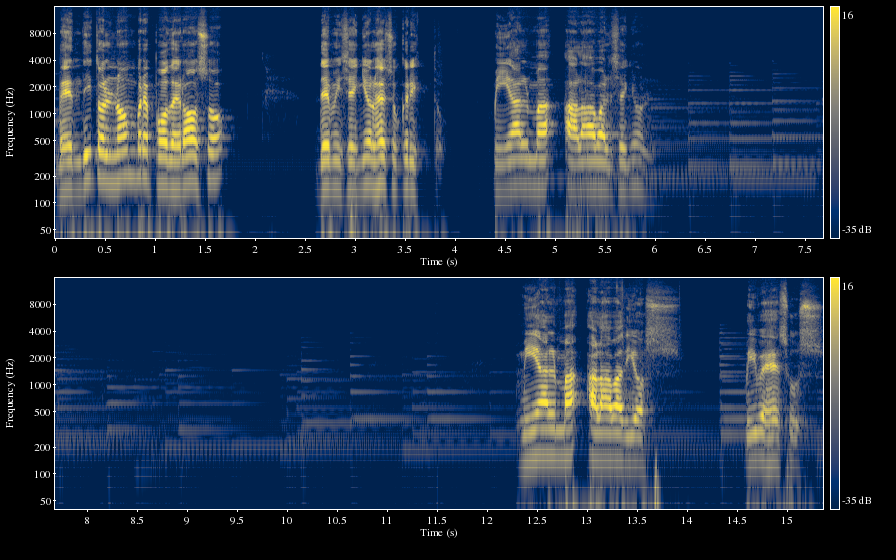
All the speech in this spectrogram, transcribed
Bendito el nombre poderoso de mi Señor Jesucristo. Mi alma alaba al Señor. Mi alma alaba a Dios. Vive Jesús.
